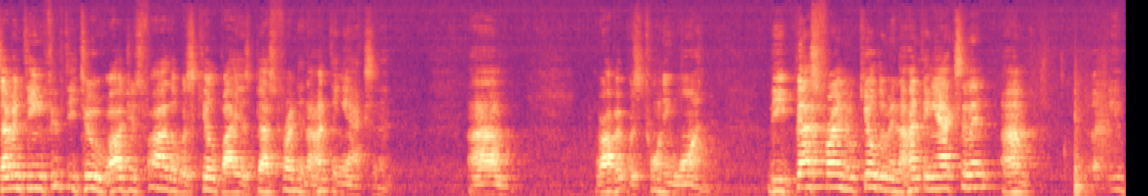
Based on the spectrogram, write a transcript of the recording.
1752, Rogers' father was killed by his best friend in a hunting accident. Um, Robert was 21. The best friend who killed him in the hunting accident, um, you,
